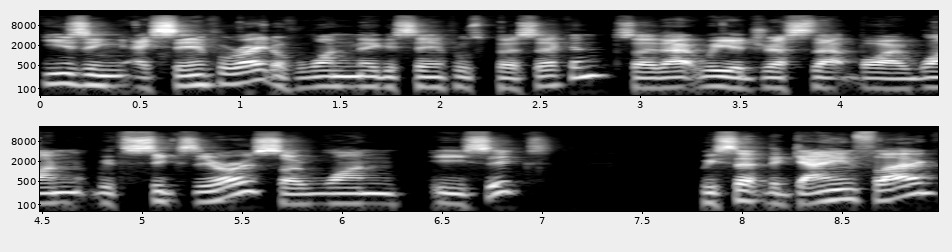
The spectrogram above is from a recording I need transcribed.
using a sample rate of one mega samples per second. So that we address that by one with six zeros, so one E6. We set the gain flag,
